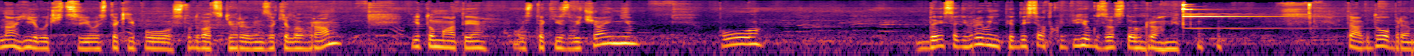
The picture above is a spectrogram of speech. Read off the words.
на гілочці ось такі по 120 гривень за кілограм. І томати ось такі звичайні по 10 гривень 50 копійок за 100 грамів. Так, добре.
